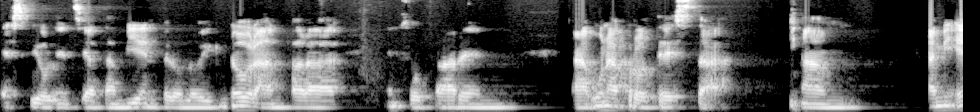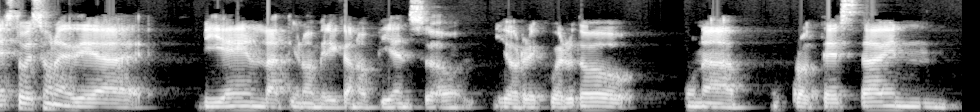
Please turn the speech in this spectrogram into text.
es violencia también, pero lo ignoran para enfocar en una protesta. Um, a mí esto es una idea bien latinoamericana, pienso. Yo recuerdo una protesta en,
